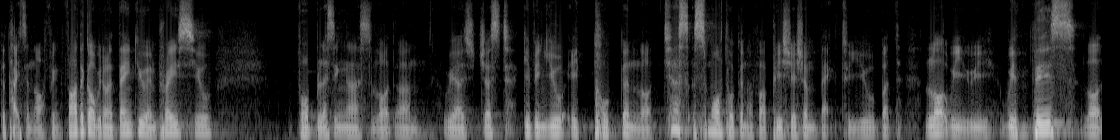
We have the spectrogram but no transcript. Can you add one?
the tithes and offering. Father God, we want to thank you and praise you for blessing us, Lord. Um, we are just giving you a token, Lord, just a small token of appreciation back to you. But Lord, we, we with this, Lord,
